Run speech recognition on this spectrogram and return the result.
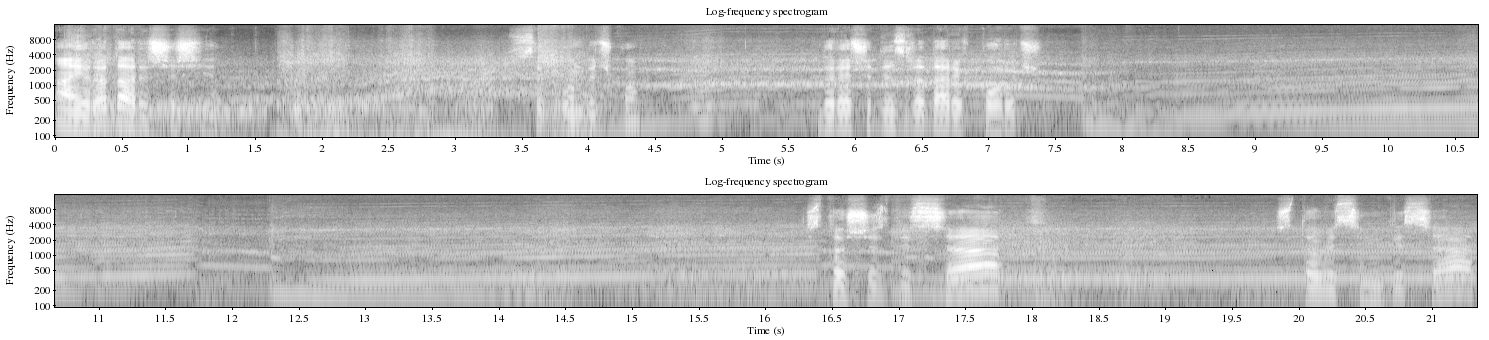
А, і радари ще ж є. Секундочку. До речі, один з радарів поруч. Сто шістдесят. Сто вісімдесят.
